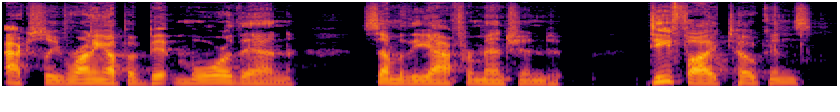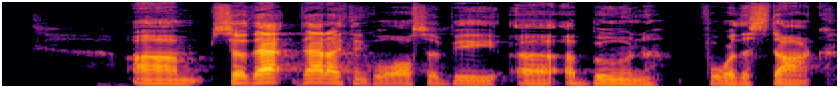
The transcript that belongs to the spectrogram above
actually running up a bit more than some of the aforementioned DeFi tokens. Um, so that that I think will also be a, a boon for the stock.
